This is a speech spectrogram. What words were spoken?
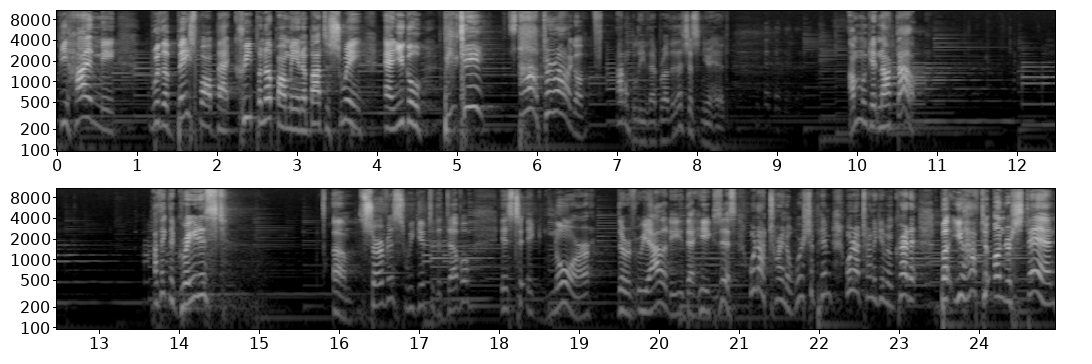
behind me with a baseball bat creeping up on me and about to swing, and you go, PG, stop, turn around. I go, I don't believe that, brother. That's just in your head. I'm to get knocked out. I think the greatest um, service we give to the devil is to ignore the reality that he exists. We're not trying to worship him. We're not trying to give him credit, but you have to understand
